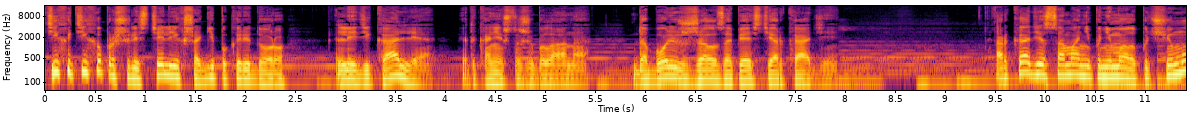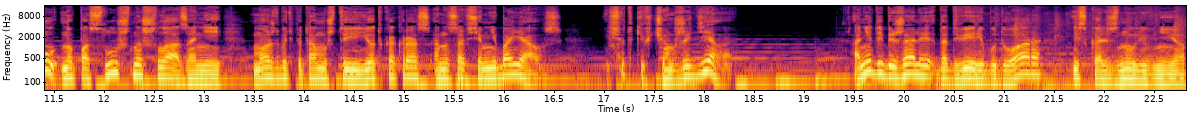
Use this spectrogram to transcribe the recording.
Тихо-тихо прошелестели их шаги по коридору. Леди Каллия, это, конечно же, была она, до боли сжала запястье Аркадии. Аркадия сама не понимала, почему, но послушно шла за ней. Может быть, потому что ее-то как раз она совсем не боялась. И все-таки в чем же дело? Они добежали до двери будуара и скользнули в нее.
